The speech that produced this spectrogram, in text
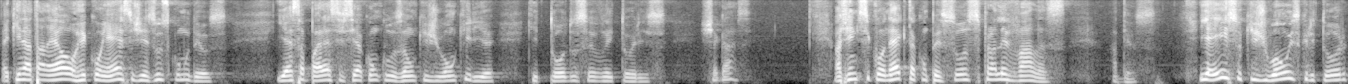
é que Natanael reconhece Jesus como Deus. E essa parece ser a conclusão que João queria que todos os seus leitores chegassem. A gente se conecta com pessoas para levá-las a Deus. E é isso que João, o escritor,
